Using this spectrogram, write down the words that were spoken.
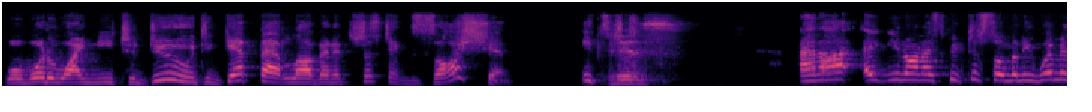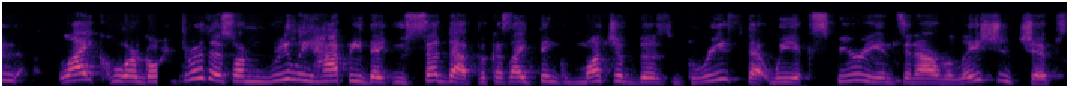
well, what do I need to do to get that love? And it's just exhaustion. It's it just, is. and I, you know, and I speak to so many women like who are going through this. So I'm really happy that you said that because I think much of this grief that we experience in our relationships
